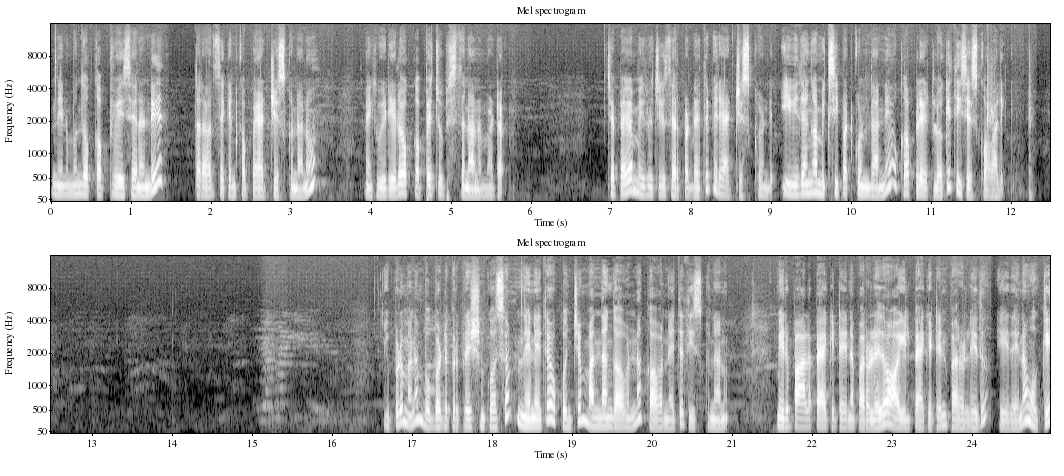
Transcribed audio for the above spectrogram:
నేను ముందు ఒక కప్పు వేసానండి తర్వాత సెకండ్ కప్ యాడ్ చేసుకున్నాను. మీకు వీడియోలో ఒక కప్పే చూపిస్తున్నాను అనమాట చెప్పాగా మీ రుచికి సరిపడినైతే మీరు యాడ్ చేసుకోండి. ఈ విధంగా మిక్సీ పట్టుకున్న దాన్ని ఒక ప్లేట్లోకి తీసేసుకోవాలి. ఇప్పుడు మనం బొబ్బట్ల ప్రిపరేషన్ కోసం నేనైతే కొంచెం మందంగా ఉన్న కవర్ని అయితే తీసుకున్నాను. మీరు పాల ప్యాకెట్ అయినా పర్వాలేదు ఆయిల్ ప్యాకెట్ అయినా పర్వాలేదు ఏదైనా ఓకే.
